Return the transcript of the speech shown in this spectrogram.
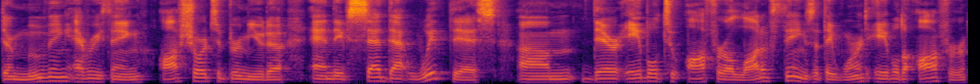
They're moving everything offshore to Bermuda. And they've said that with this, um, they're able to offer a lot of things that they weren't able to offer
